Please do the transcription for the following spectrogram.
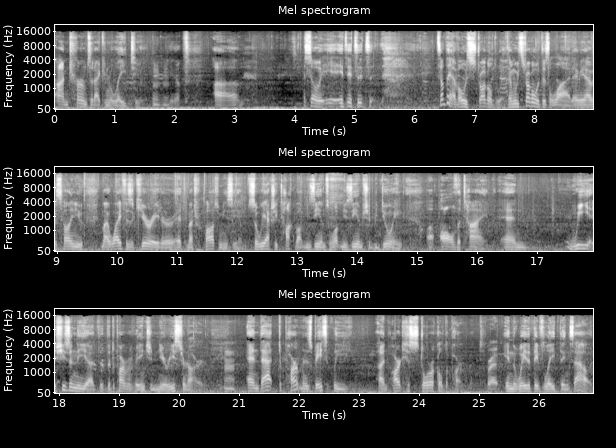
on terms that I can relate to. You know, um, so it, it's it's something I've always struggled with, and we struggle with this a lot. I mean, I was telling you, my wife is a curator at the Metropolitan Museum, so we actually talk about museums and what museums should be doing uh, all the time, and. We, she's in the, uh, the the Department of Ancient Near Eastern Art, and that department is basically an art historical department Right. in the way that they've laid things out.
